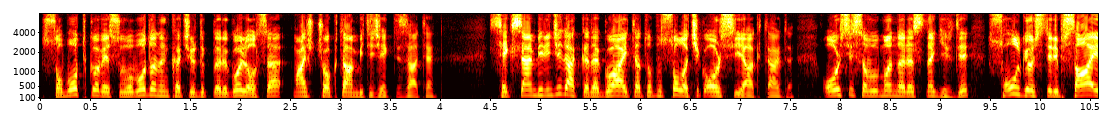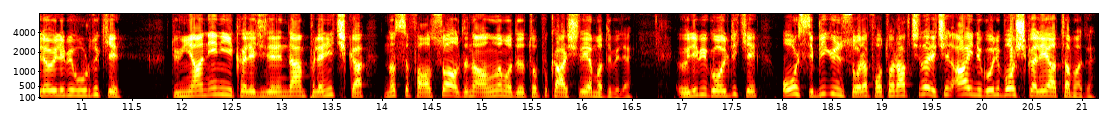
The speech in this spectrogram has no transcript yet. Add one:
Sobotko ve Svoboda'nın kaçırdıkları gol olsa maç çoktan bitecekti zaten. 81. dakikada Guaita topu sol açık Orsi'ye aktardı. Orsi savunmanın arasına girdi. Sol gösterip sağ ile öyle bir vurdu ki. Dünyanın en iyi kalecilerinden Planichka nasıl falso aldığını anlamadığı topu karşılayamadı bile. Öyle bir goldü ki Orsi bir gün sonra fotoğrafçılar için aynı golü boş kaleye atamadı.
